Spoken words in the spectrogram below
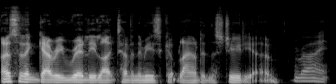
I also think Gary really liked having the music up loud in the studio. Right.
